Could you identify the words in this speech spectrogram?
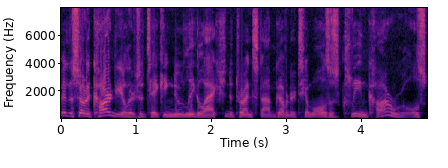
Minnesota car dealers are taking new legal action to try and stop Governor Tim Walz's clean car rules.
